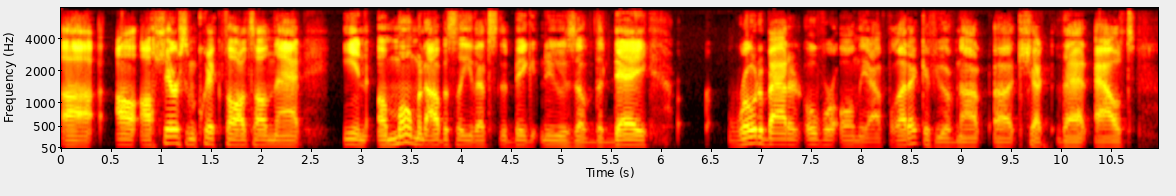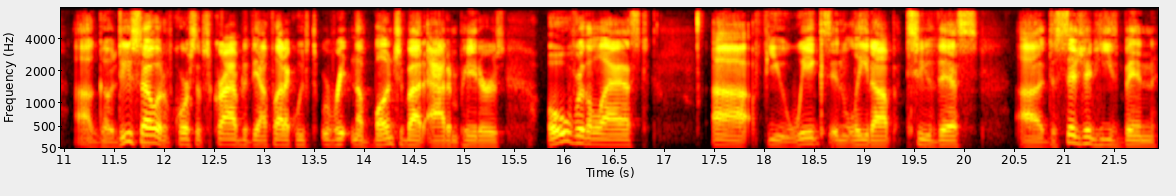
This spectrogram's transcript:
Uh, I'll, I'll share some quick thoughts on that in a moment. Obviously, that's the big news of the day. Wrote about it over on The Athletic. If you have not uh, checked that out, uh, go do so. And of course, subscribe to The Athletic. We've written a bunch about Adam Peters over the last uh, few weeks in lead up to this uh, decision. He's been,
